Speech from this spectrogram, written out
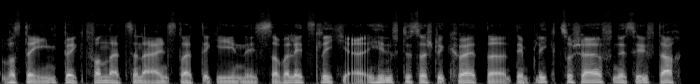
was der Impact von nationalen Strategien ist. Aber letztlich äh, hilft es ein Stück weit, äh, den Blick zu schärfen. Es hilft auch, äh,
